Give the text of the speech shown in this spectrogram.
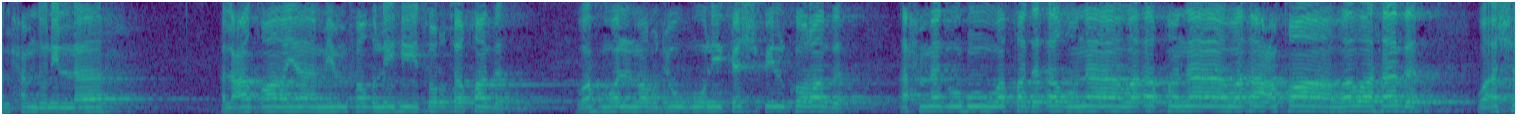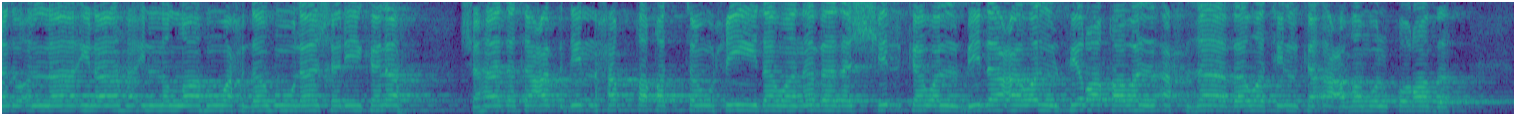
الحمد لله العطايا من فضله ترتقب وهو المرجو لكشف الكرب أحمده وقد أغنى وأقنى وأعطى ووهب وأشهد أن لا إله إلا الله وحده لا شريك له شهادة عبد حقق التوحيد ونبذ الشرك والبدع والفرق والأحزاب وتلك أعظم القرب.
